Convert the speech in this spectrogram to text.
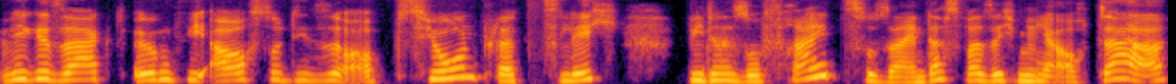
wie gesagt, irgendwie auch so diese Option plötzlich wieder so frei zu sein. Das, was ich mir ja auch da,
